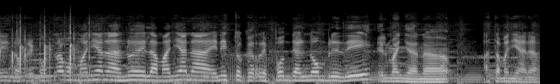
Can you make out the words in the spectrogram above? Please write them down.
¿eh? Nos reencontramos mañana a las 9 de la mañana en esto que responde al nombre de... El mañana. Hasta mañana.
